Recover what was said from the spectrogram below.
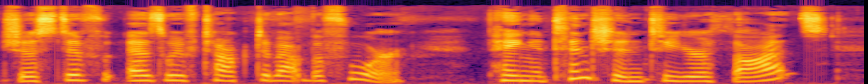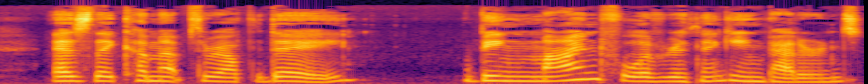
just if, as we've talked about before, paying attention to your thoughts as they come up throughout the day, being mindful of your thinking patterns,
